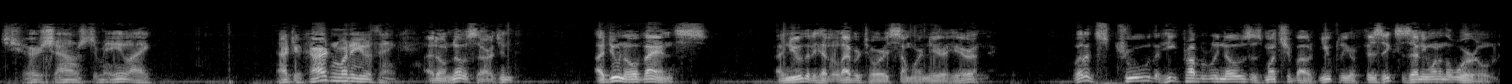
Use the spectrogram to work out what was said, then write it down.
sure sounds to me like. Dr. Carden, what do you think? I don't know, Sergeant. I do know Vance. I knew that he had a laboratory somewhere near here, and well, it's true that he probably knows as much about nuclear physics as anyone in the world.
